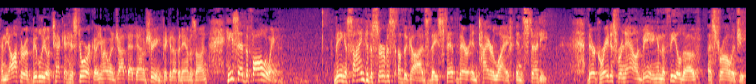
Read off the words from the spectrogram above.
and the author of Bibliotheca Historica, you might want to jot that down, I'm sure you can pick it up in Amazon, he said the following. Being assigned to the service of the gods, they spent their entire life in study their greatest renown being in the field of astrology.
